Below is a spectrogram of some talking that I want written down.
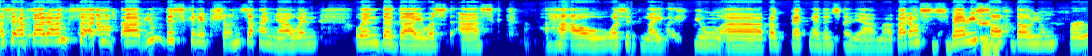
Kasi uh, parang sa, ang, uh, yung description sa kanya when when the guy was asked how was it like yung uh, pag-pet niya doon sa llama. Parang very soft daw yung fur.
